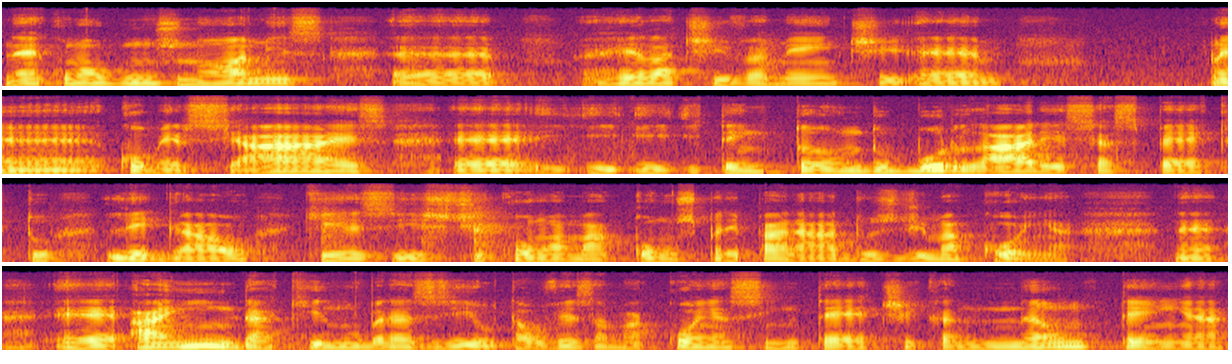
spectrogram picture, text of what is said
né? com alguns nomes é, relativamente. É, é, comerciais é, e, e, e, tentando burlar esse aspecto legal que existe com, a, com os preparados de maconha. Né? É, ainda aqui no Brasil, talvez a maconha sintética não tenha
